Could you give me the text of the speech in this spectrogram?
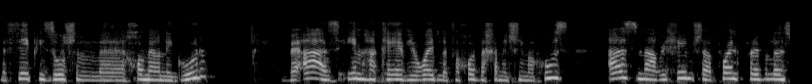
לפי פיזור של חומר ניגוד, ואז אם הכאב יורד לפחות ב-50%, אז מעריכים שה-point prevalence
